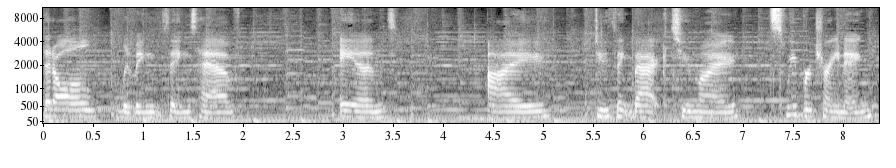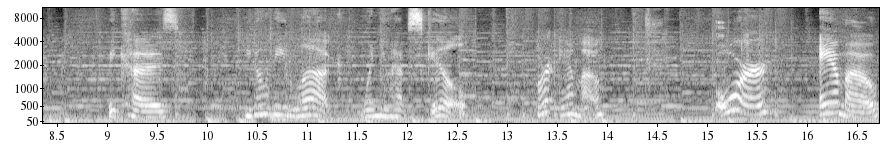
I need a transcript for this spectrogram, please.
that all living things have. And I do think back to my sweeper training because you don't need luck when you have skill Or ammo. or ammo.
